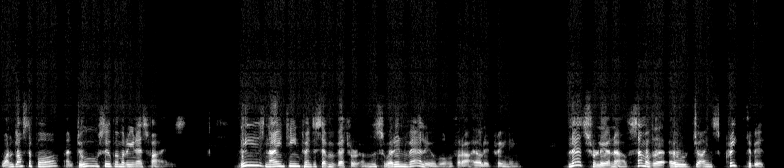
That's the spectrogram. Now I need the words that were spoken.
one Gloster 4 and two Supermarine S5s. These 1927 veterans were invaluable for our early training. Naturally enough, some of the old joints creaked a bit,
